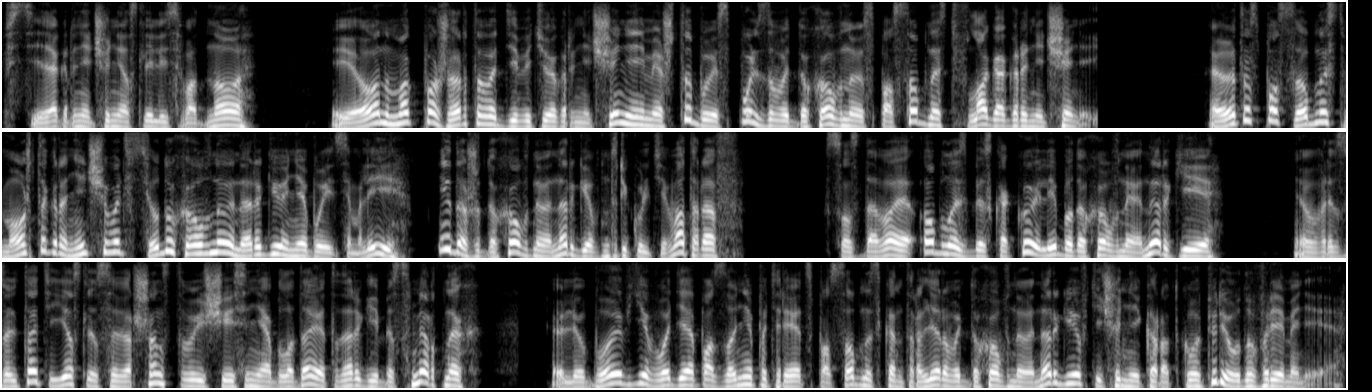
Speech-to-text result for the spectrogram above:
Все ограничения слились в одно, и он мог пожертвовать девятью ограничениями, чтобы использовать духовную способность флага ограничений. Эта способность может ограничивать всю духовную энергию неба и земли, и даже духовную энергию внутри культиваторов, создавая область без какой-либо духовной энергии. В результате, если совершенствующийся не обладает энергией бессмертных, любой в его диапазоне потеряет способность контролировать духовную энергию в течение короткого периода времени.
